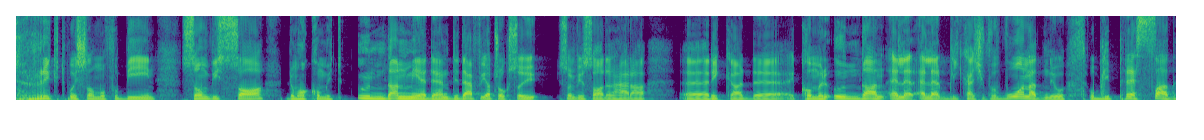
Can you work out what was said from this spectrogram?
tryckt på islamofobin. Som vi sa, de har kommit undan med den. Det är därför jag tror också, som vi sa, den här eh, Rickard eh, kommer undan, eller, eller blir kanske förvånad nu och blir pressad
